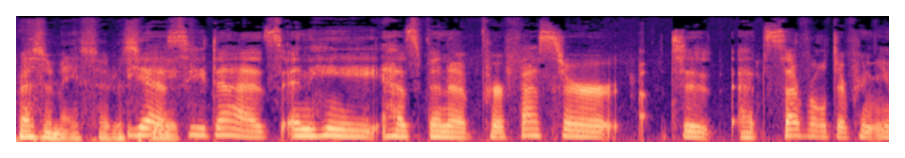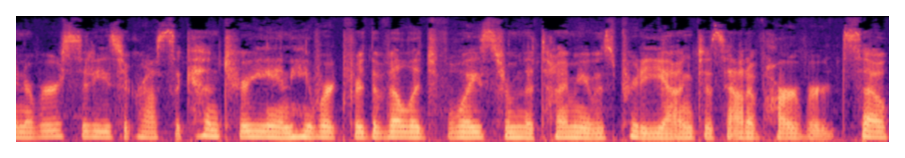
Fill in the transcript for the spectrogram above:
resume, so to speak. Yes, he does. And he has been a professor to at several different universities across the country and he worked for the Village Voice from the time he was pretty young just out of Harvard. So,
